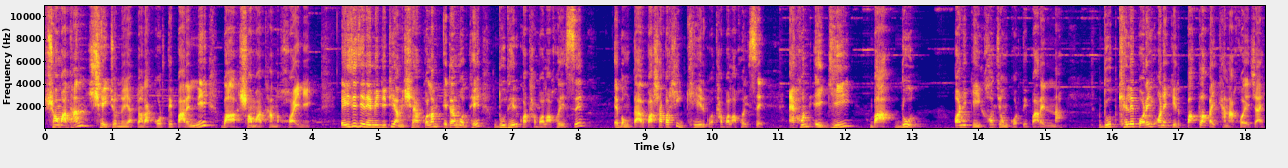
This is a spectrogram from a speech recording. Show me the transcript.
সমাধান সেই জন্যই আপনারা করতে পারেননি বা সমাধান হয়নি। এই যে যে রেমিডিটি আমি শেয়ার করলাম, এটার মধ্যে দুধের কথা বলা হয়েছে এবং তার পাশাপাশি ঘিয়ের কথা বলা হয়েছে। এখন এই ঘি বা দুধ অনেকেই হজম করতে পারেন না। দুধ খেলে পরেই অনেকের পাতলা পায়খানা হয়ে যায়,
